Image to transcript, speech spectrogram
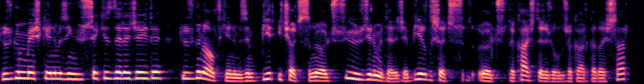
Düzgün beşgenimizin 108 dereceydi. Düzgün altıgenimizin bir iç açısının ölçüsü 120 derece. Bir dış açısı ölçüsü de kaç derece olacak arkadaşlar?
